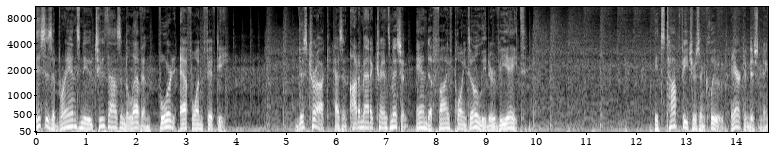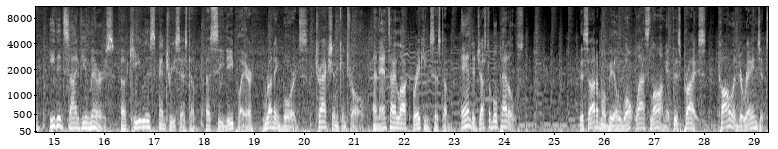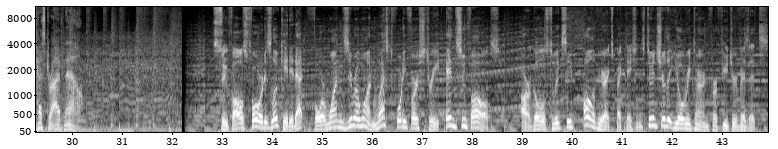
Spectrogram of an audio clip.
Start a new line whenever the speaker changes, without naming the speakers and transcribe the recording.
This is a brand new 2011 Ford F-150. This truck has an automatic transmission and a 5.0-liter V8. Its top features include air conditioning, heated side view mirrors, a keyless entry system, a CD player, running boards, traction control, an anti-lock braking system, and adjustable pedals. This automobile won't last long at this price. Call and arrange a test drive now.
Sioux Falls Ford is located at 4101 West 41st Street in Sioux Falls. Our goal is to exceed all of your expectations to ensure that you'll return for future visits.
